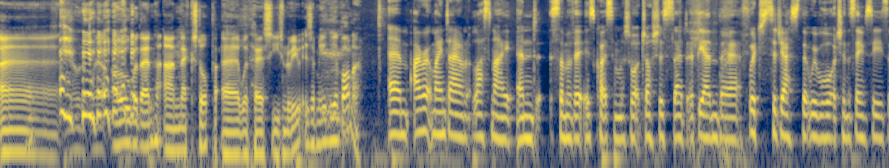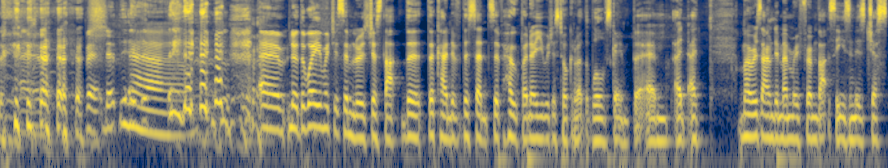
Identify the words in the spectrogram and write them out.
Uh, no, no, we're over then, and next up uh, with her season review is Emilia Bona. Um, I wrote mine down last night, and some of it is quite similar to what Josh has said at the end there, which suggests that we were watching the same season. Um, but no, um, no, the way in which it's similar is just that the the kind of the sense of hope. I know you were just talking about the Wolves game, but um, I, I, my resounding memory from that season is just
